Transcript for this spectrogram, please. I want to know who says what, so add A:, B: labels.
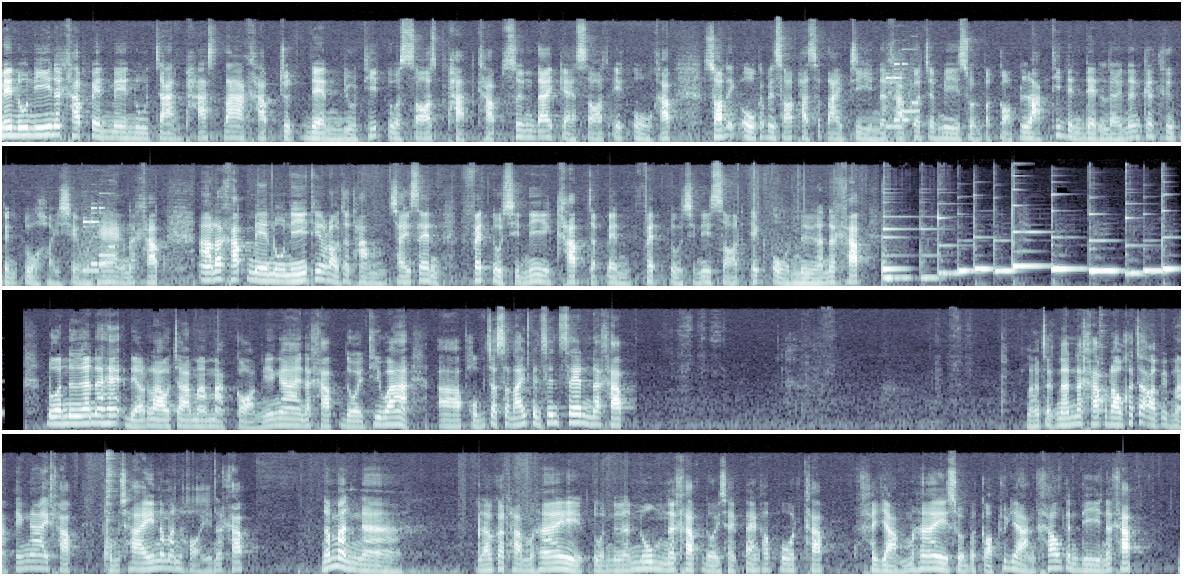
A: เมนูนี้นะครับเป็นเมนูจานพาสต้าครับจุดเด่นอยู่ที่ตัวซอสผัดครับซึ่งได้แก่ซอส XO ครับซอส XO ก็เป็นซอสผัดสไตล์จีนนะครับก็จะมีส่วนประกอบหลักที่เด่นๆ เลย นั่นก็คือเป็นตัวหอยเชลล์แห้งนะครับเอาละครับเมนูนี้ที่เราจะทำใช้เส้นเฟตตูชินีครับจะเป็นเฟตตูชินีซอส XO เนื้อนะครับ ตัวเนื้อนะฮะเดี๋ยวเราจะมาหมักก่อนง่าย ๆนะครับ โดยที่ว่าผมจะสไลด์เป็นเส้นๆนะครับ หลังจากนั้นนะครับเราก็จะเอาไปหมักง่ายๆครับ ผมใช้น้ำมันหอยนะครับ น้ำมันงา แล้วก็ทำให้ตัวเนื้อนุ่มนะครับ โดยใช้แป้งข้าวโพดครับ ขยำให้ส่วนประกอบทุกอย่างเข้ากันดีนะครับ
